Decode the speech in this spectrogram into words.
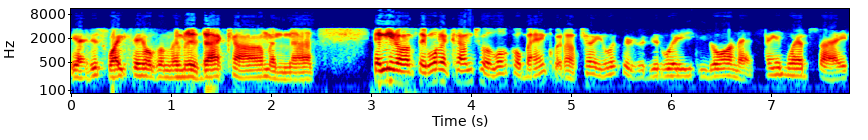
yeah, just whitetailsunlimited.com and uh and you know if they want to come to a local banquet, I'll tell you what, there's a good way you can go on that same website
